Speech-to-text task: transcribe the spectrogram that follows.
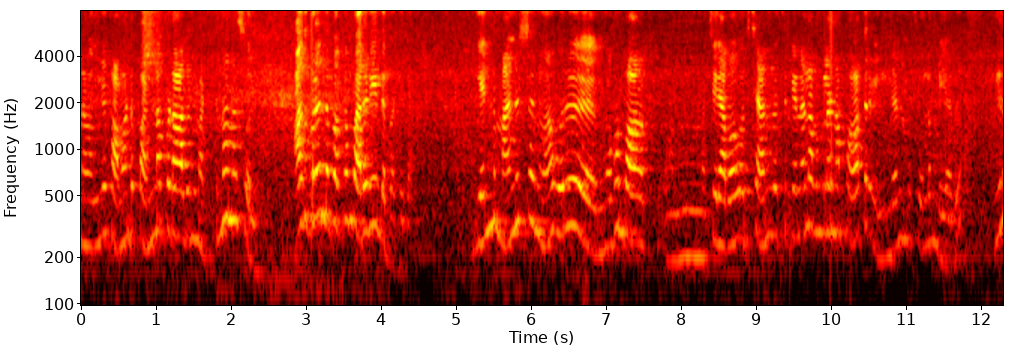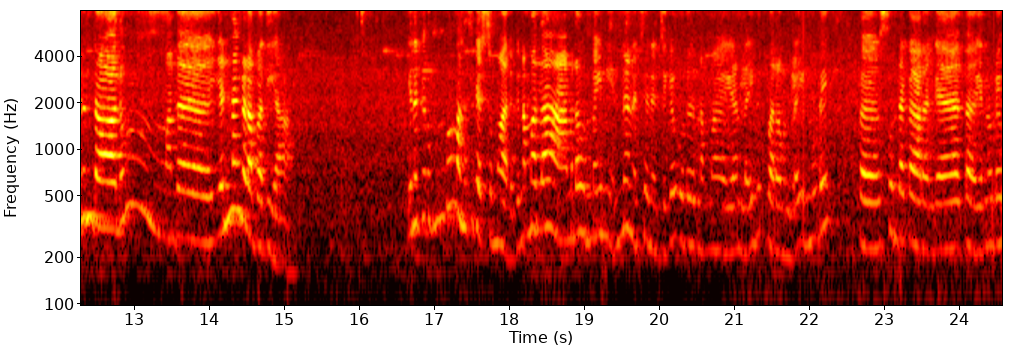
நான் இங்கே கமெண்ட் பண்ணப்படாதுன்னு மட்டும்தான் நான் சொல்லுவேன் அதுக்கப்புறம் இந்த பக்கம் வரவே இல்லை பார்த்துக்க என் மனுஷன் ஒரு முகம் பா சரி அவள் ஒரு சேனல் வச்சுருக்கனால அவங்கள நான் பார்த்துருக்கேன் இல்லைன்னு நம்ம சொல்ல முடியாது. இருந்தாலும் அந்த எண்ணங்களை பார்த்தியா எனக்கு ரொம்ப மனசு கஷ்டமாக இருக்குது நம்மலாம் ஆமலாம் உண்மைன்னு என்ன நினச்சி நினச்சிக்க ஒரு நம்ம என் லைஃபுக்கு வரவங்கள என்னுடைய சொந்தக்காரங்க த என்னுடைய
